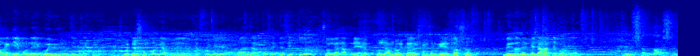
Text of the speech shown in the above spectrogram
অনেকেই বলে গৈবী মসজিদ নাকি? ওইটা সম্পর্কে আপনার কাছ থেকে আমরা জানতে চাইতেছি। তো চলেন আপনি হেল্প করলে আমরা ওইটা সম্পর্কে দর্শক বৃন্দদেরকে জানাতে পারব আর কি। ইনশাল্লাহ আসেন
